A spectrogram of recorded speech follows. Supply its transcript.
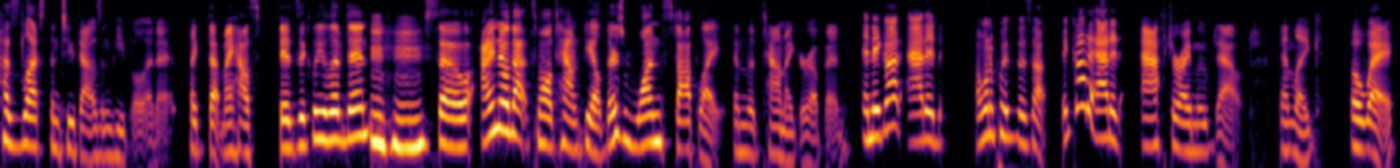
has less than 2,000 people in it, like that my house physically lived in. Mm-hmm. So I know that small town feel. There's one stoplight in the town I grew up in. And it got added. I want to point this out. It got added after I moved out and like away.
